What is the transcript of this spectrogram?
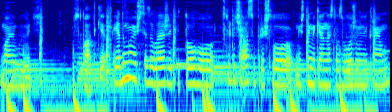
в мене будуть скатки. Я думаю, що це залежить від того, скільки часу пройшло між тим, як я нанесла зволожувальний крем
